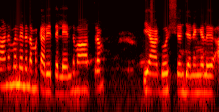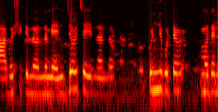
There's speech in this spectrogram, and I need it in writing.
കാണുമ്പോൾ തന്നെ നമുക്കറിയത്തില്ലേ എന്തുമാത്രം ഈ ആഘോഷം ജനങ്ങൾ ആഘോഷിക്കുന്നുവെന്നും എൻജോയ് ചെയ്യുന്നെന്നും. കുഞ്ഞു കുട്ടി മുതൽ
